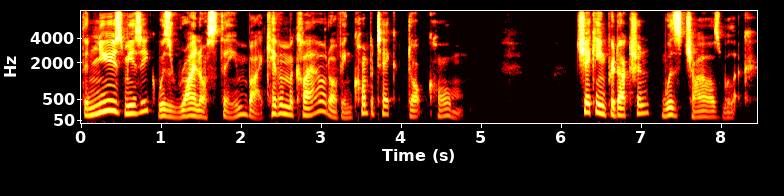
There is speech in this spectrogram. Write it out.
The news music was Rhinos theme by Kevin McLeod of Incompetech.com. Checking production was Charles Willock.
